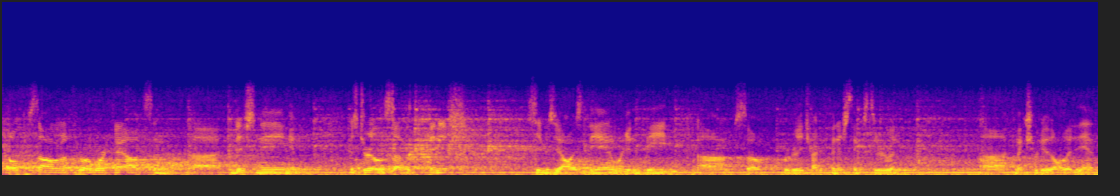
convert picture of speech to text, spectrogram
focus on through our workouts and uh, conditioning and just drill the stuff at the finish. Seems to be always at the end we're getting beat, um, so we really try to finish things through and uh, make sure we do it all the way to the end.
